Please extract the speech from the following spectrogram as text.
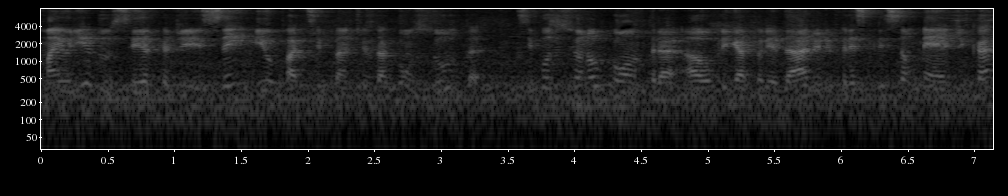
a maioria dos cerca de 100 mil participantes da consulta se posicionou contra a obrigatoriedade de prescrição médica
